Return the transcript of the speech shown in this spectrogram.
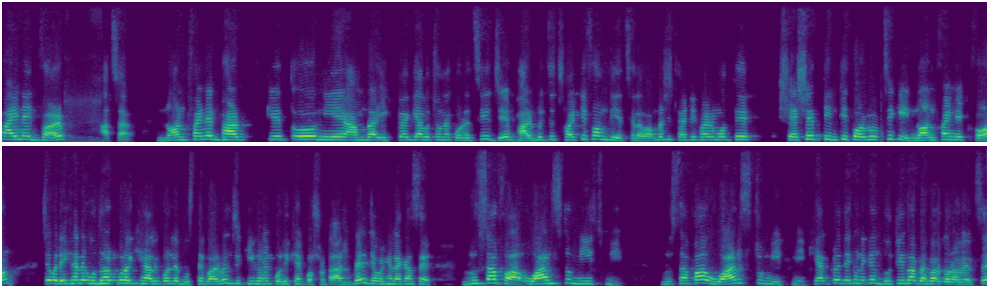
ফাইনাইট ভার্ব আচ্ছা নন ফাইনাইট ভার্বকে তো নিয়ে আমরা একটু আগে আলোচনা করেছি যে ভার্বের যে ছয়টি ফর্ম দিয়েছিলাম আমরা, সেই ছয়টি ফর্মের মধ্যে শেষের তিনটি ফর্ম হচ্ছে কি? নন ফাইনাইট ফর্ম যেমন এখানে উদাহরণ উদাহরণগুলো খেয়াল করলে বুঝতে পারবেন যে কীভাবে পরীক্ষায় প্রশ্নটা আসবে। যেমন এখানে লেখা আছে Rusafa wants to meet me Rusafa wants to meet me খেয়াল করে দেখুন, এখানে দুটি ভাব ব্যবহার করা হয়েছে।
